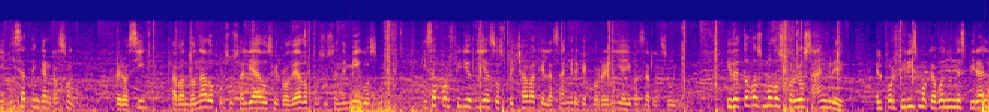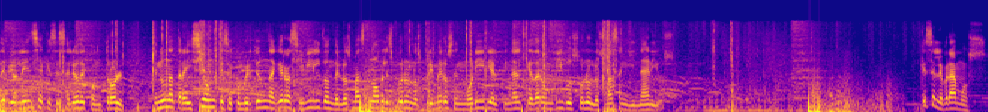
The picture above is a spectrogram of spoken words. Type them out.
y quizá tengan razón, pero así, abandonado por sus aliados y rodeado por sus enemigos, quizá Porfirio Díaz sospechaba que la sangre que correría iba a ser la suya. Y de todos modos corrió sangre. El porfirismo acabó en una espiral de violencia que se salió de control, en una traición que se convirtió en una guerra civil donde los más nobles fueron los primeros en morir y al final quedaron vivos solo los más sanguinarios. ¿Qué celebramos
